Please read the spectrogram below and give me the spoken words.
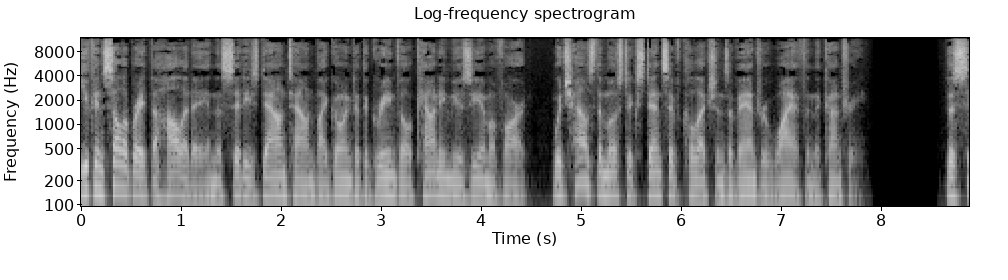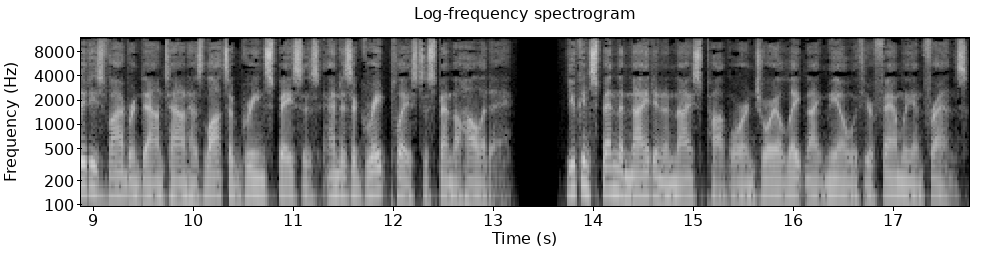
you can celebrate the holiday in the city's downtown by going to the Greenville County Museum of Art, which housed the most extensive collections of Andrew Wyeth in the country. The city's vibrant downtown has lots of green spaces and is a great place to spend the holiday. You can spend the night in a nice pub or enjoy a late night meal with your family and friends.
